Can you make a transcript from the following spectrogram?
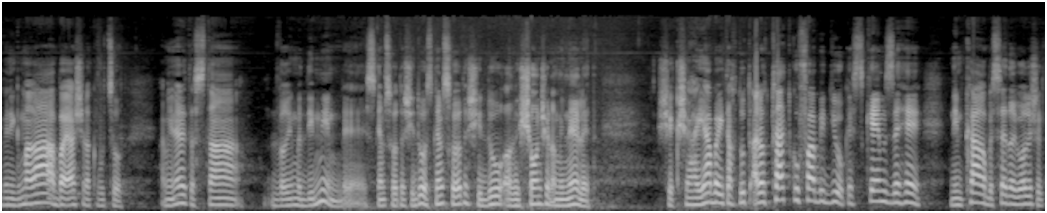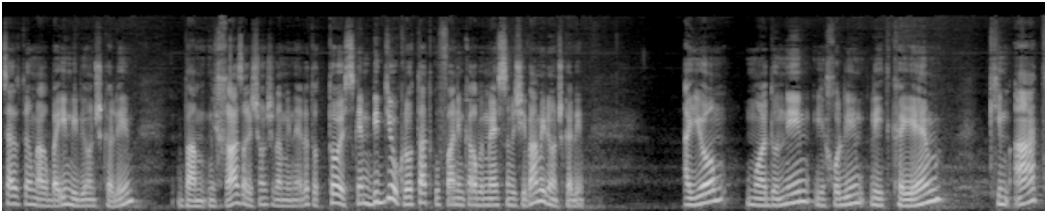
ונגמרה הבעיה של הקבוצות. המינהלת עשתה דברים מדהימים בהסכם זכויות השידור. הסכם זכויות השידור הראשון של המינהלת, שכשהיה בהתאחדות, על אותה תקופה בדיוק, הסכם זהה, נמכר בסדר גודל של קצת יותר מ-40 מיליון שקלים. במכרז הראשון של המינהלת, אותו הסכם בדיוק לאותה תקופה נמכר ב-127 מיליון שקלים. היום מועדונים יכולים להתקיים כמעט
